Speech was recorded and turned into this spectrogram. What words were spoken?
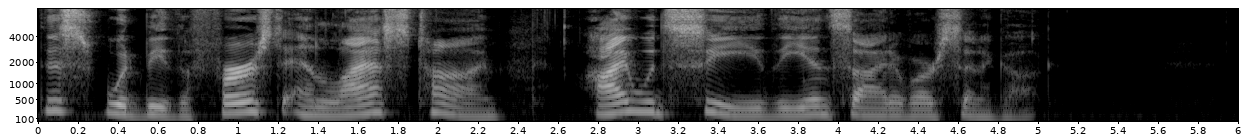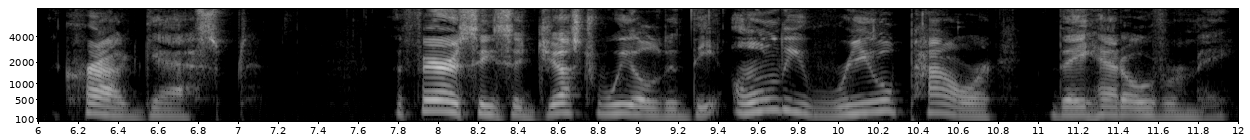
This would be the first and last time I would see the inside of our synagogue. The crowd gasped. The Pharisees had just wielded the only real power they had over me,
